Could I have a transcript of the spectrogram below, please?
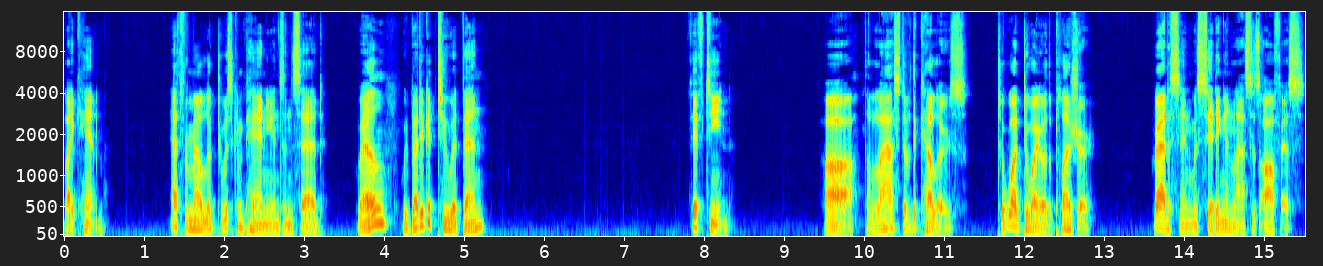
like him. Ethramel looked to his companions and said, Well, we better get to it then. 15. Ah, the last of the Kellers. To what do I owe the pleasure? Radisson was sitting in Lass's office.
